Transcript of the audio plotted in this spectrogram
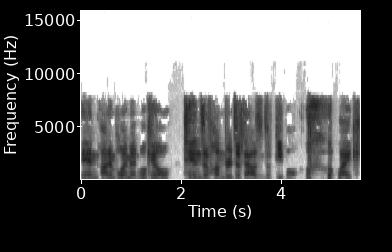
in unemployment will kill tens of hundreds of thousands of people. like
